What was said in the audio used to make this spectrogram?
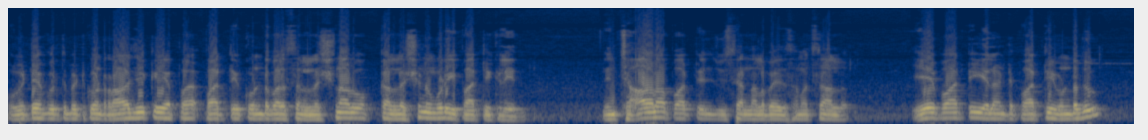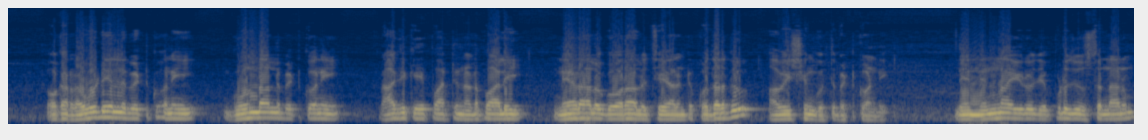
ఒకటే గుర్తుపెట్టుకోండి రాజకీయ పార్టీకి ఉండవలసిన లక్షణాలు ఒక్క లక్షణం కూడా ఈ పార్టీకి లేదు. నేను చాలా పార్టీలు చూశాను నలభై ఐదు సంవత్సరాల్లో. ఏ పార్టీ ఇలాంటి పార్టీ ఉండదు. ఒక రౌడీలను పెట్టుకొని గూండాలను పెట్టుకొని రాజకీయ పార్టీ నడపాలి నేరాలు ఘోరాలు చేయాలంటే కుదరదు. ఆ విషయం గుర్తుపెట్టుకోండి. నేను నిన్న ఈరోజు ఎప్పుడు చూస్తున్నాను.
